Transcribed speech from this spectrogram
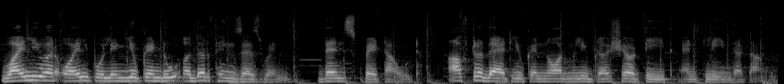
While you are oil pulling, you can do other things as well. Then spit out. After that, you can normally brush your teeth and clean the tongue.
